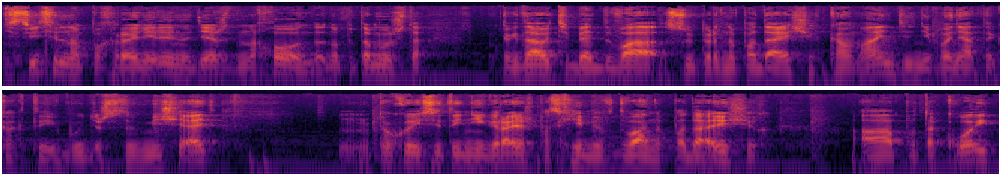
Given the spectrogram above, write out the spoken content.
действительно похоронили надежды на Холланда. Ну, потому что когда у тебя два супер нападающих команде, непонятно, как ты их будешь совмещать. Только если ты не играешь по схеме в два нападающих, а по такой,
